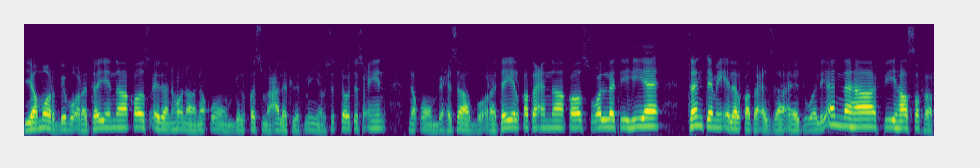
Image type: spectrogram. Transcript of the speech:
يمر ببؤرتي الناقص إذا هنا نقوم بالقسمة على 396 نقوم بحساب بؤرتي القطع الناقص والتي هي تنتمي إلى القطع الزائد ولأنها فيها صفر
